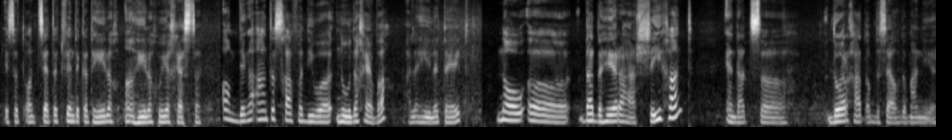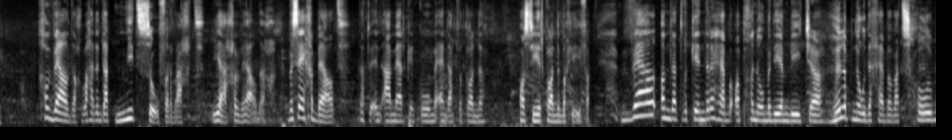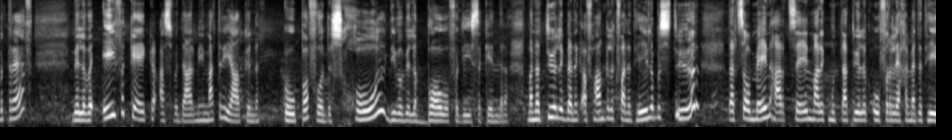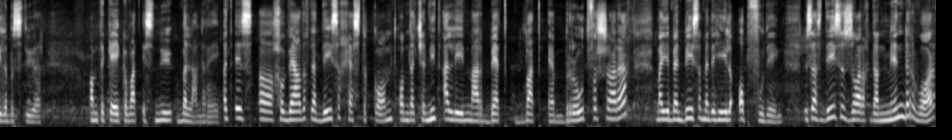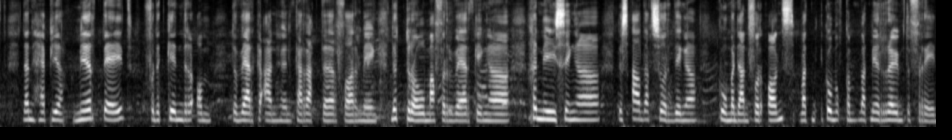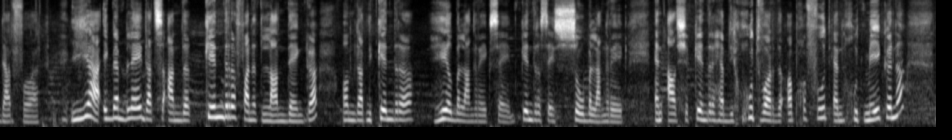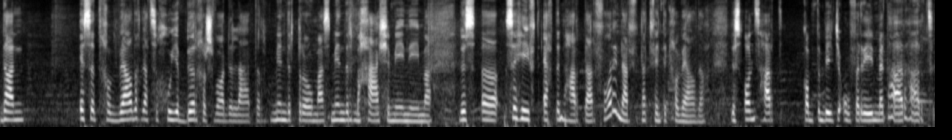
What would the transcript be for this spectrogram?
is het ontzettend, vind ik het hele, een hele goede geste. Om dingen aan te schaffen die we nodig hebben, al een hele tijd. Nou, uh, dat de Heer haar zegent en dat ze doorgaat op dezelfde manier. Geweldig, we hadden dat niet zo verwacht. Ja, geweldig. We zijn gebeld dat we in aanmerking komen en dat we konden ons hier konden begeven. Wel omdat we kinderen hebben opgenomen die een beetje hulp nodig hebben wat school betreft, willen we even kijken als we daarmee materiaal kunnen kopen voor de school die we willen bouwen voor deze kinderen. Maar natuurlijk ben ik afhankelijk van het hele bestuur. Dat zou mijn hart zijn, maar ik moet natuurlijk overleggen met het hele bestuur. Om te kijken wat is nu belangrijk. Het is uh, geweldig dat deze geste komt, omdat je niet alleen maar bed, bad en brood verzorgt, maar je bent bezig met de hele opvoeding. Dus als deze zorg dan minder wordt, dan heb je meer tijd voor de kinderen om te werken aan hun karaktervorming, de traumaverwerkingen, genezingen. Dus al dat soort dingen komen dan voor ons wat, komen, wat meer ruimte vrij daarvoor. Ja, ik ben blij dat ze aan de kinderen van het land denken, omdat die kinderen heel belangrijk zijn. Kinderen zijn zo belangrijk. En als je kinderen hebt die goed worden opgevoed en goed mee kunnen, dan is het geweldig dat ze goede burgers worden later. Minder trauma's, minder bagage meenemen. Dus uh, ze heeft echt een hart daarvoor en dat vind ik geweldig. Dus ons hart komt een beetje overeen met haar hart.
